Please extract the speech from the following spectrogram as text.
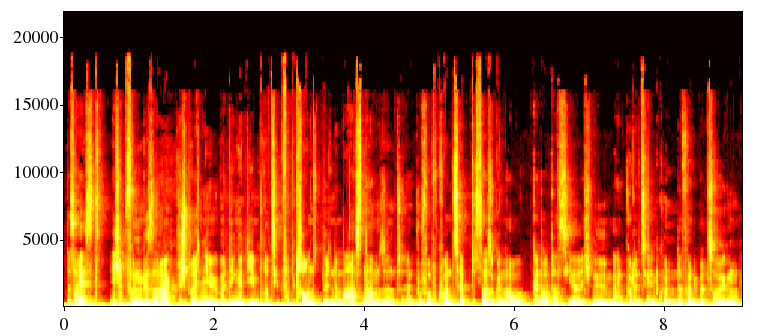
Das heißt, ich habe vorhin gesagt, wir sprechen hier über Dinge, die im Prinzip vertrauensbildende Maßnahmen sind. Ein Proof of Concept ist also genau, genau das hier. Ich will meinen potenziellen Kunden davon überzeugen,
